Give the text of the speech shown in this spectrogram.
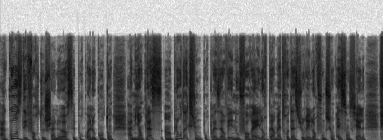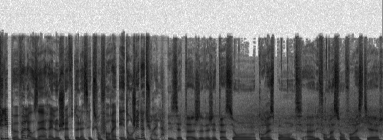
à cause des fortes chaleurs. C'est pourquoi le canton a mis en place un plan d'action pour préserver nos forêts et leur permettre d'assurer leurs fonctions essentielles. Philippe Vollhauser est le chef de la section forêt et dangers naturels de végétation correspondent à des formations forestières.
